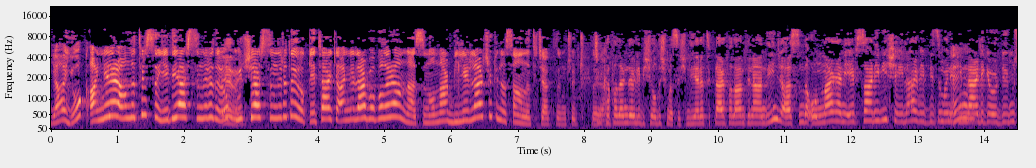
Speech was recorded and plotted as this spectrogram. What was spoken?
Ya yok anneler anlatırsa 7 yaş sınırı da yok, Evet. 3 yaş sınırı da yok. Yeter ki anneler babaları anlatsın. Onlar bilirler çünkü nasıl anlatacaklarını çocuklara. Şimdi kafalarında öyle bir şey oluşmasın. Şimdi yaratıklar falan filan deyince aslında onlar hani efsanevi şeyler ve bizim hani Evet. filmlerde gördüğümüz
